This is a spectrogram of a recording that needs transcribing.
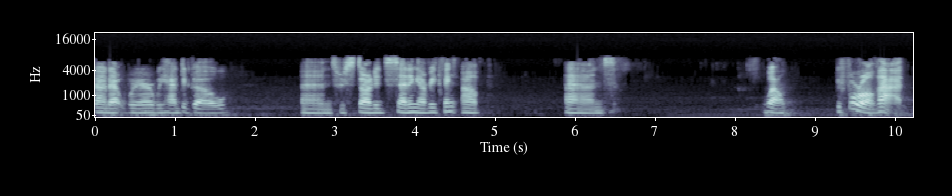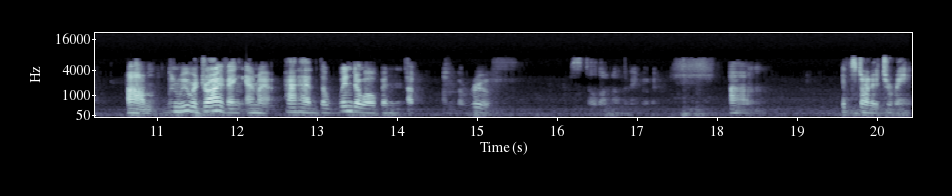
found out where we had to go, and we started setting everything up. And well, before all that, um, when we were driving, and my Pat had the window open up on the roof. Still don't know the name of it. Um, it started to rain.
